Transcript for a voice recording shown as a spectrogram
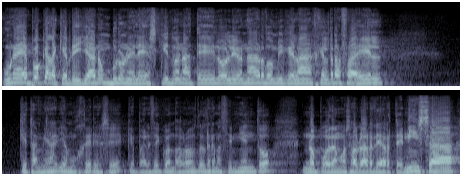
Una época en la que brillaron Brunelleschi, Donatello, Leonardo, Miguel Ángel, Rafael que también había mujeres, ¿eh? que parece que cuando hablamos del Renacimiento no podemos hablar de Artemisa,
